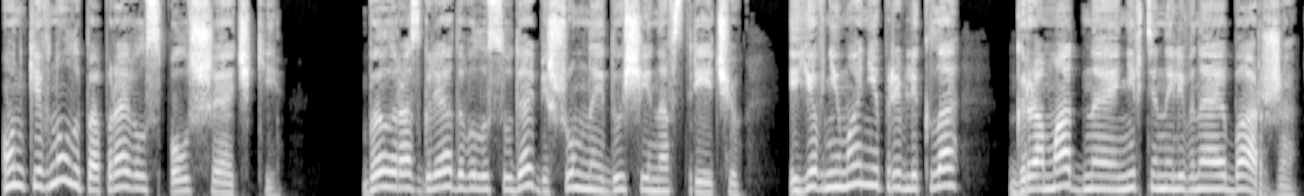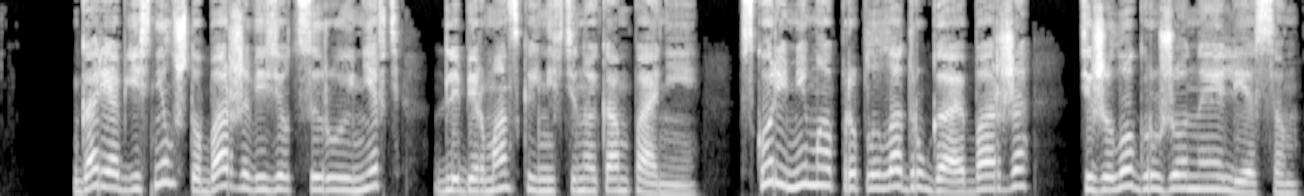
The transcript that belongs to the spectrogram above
Он кивнул и поправил сползшие очки. Белл разглядывала суда, бесшумно идущие навстречу. Ее внимание привлекла громадная нефтеналивная баржа. Гарри объяснил, что баржа везет сырую нефть для берманской нефтяной компании. Вскоре мимо проплыла другая баржа, тяжело груженная лесом.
